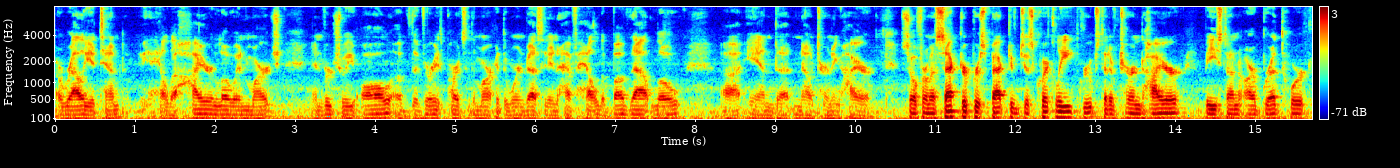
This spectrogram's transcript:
a rally attempt, we held a higher low in March and virtually all of the various parts of the market that we're invested in have held above that low uh, and uh, now turning higher. So, from a sector perspective, just quickly, groups that have turned higher based on our breadth work,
